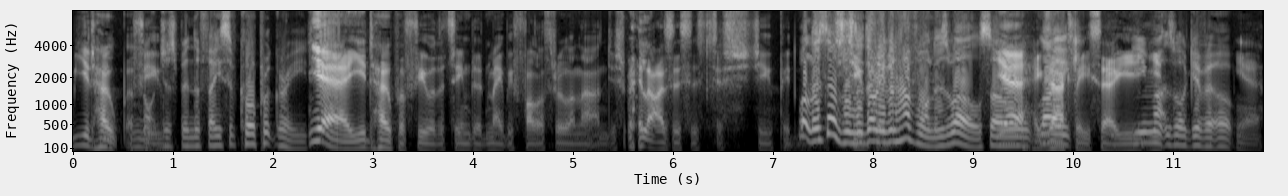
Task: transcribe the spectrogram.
you'd hope a Not just been the face of corporate greed. Yeah, you'd hope a few of the teams would maybe follow through on that and just realise this is just stupid. Well, there's those ones that don't even have one as well. So yeah, exactly. Like, so you, you, you, might as well give it up. Yeah,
